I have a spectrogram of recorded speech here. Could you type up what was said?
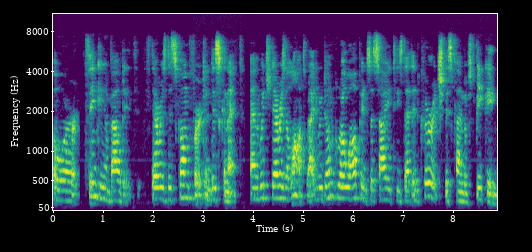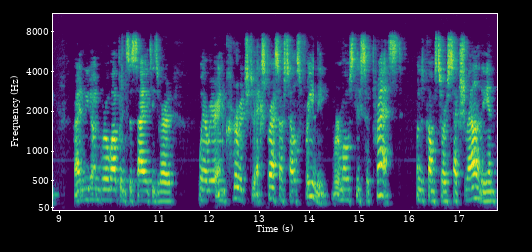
or thinking about it, there is discomfort and disconnect, and which there is a lot, right? We don't grow up in societies that encourage this kind of speaking, right? We don't grow up in societies where where we're encouraged to express ourselves freely. We're mostly suppressed when it comes to our sexuality and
